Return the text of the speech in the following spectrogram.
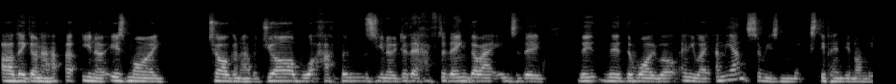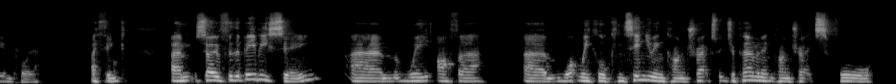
are they going to, uh, you know, is my child going to have a job? What happens? You know, do they have to then go out into the, the the, the, wide world anyway? And the answer is mixed, depending on the employer. I think. Um, so for the BBC, um, we offer um, what we call continuing contracts, which are permanent contracts for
